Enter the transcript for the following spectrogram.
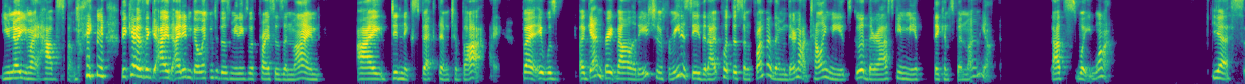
you know you might have something because I, I didn't go into those meetings with prices in mind. I didn't expect them to buy, but it was again great validation for me to see that I put this in front of them and they're not telling me it's good. They're asking me if they can spend money on it. That's what you want. Yes,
